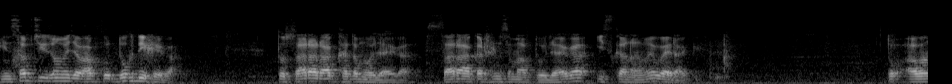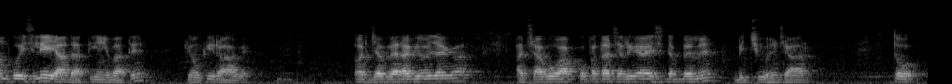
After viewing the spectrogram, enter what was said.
इन सब चीज़ों में जब आपको दुख दिखेगा तो सारा राग खत्म हो जाएगा। सारा आकर्षण समाप्त हो जाएगा। इसका नाम है वैराग्य। तो अब हमको इसलिए याद आती है ये बातें, क्योंकि राग है। और जब वैराग्य हो जाएगा अच्छा वो आपको पता चल गया इस डब्बे में, बिच्छू है चार। तो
